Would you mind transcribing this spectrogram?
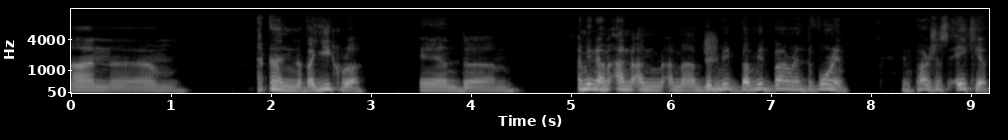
on um, on Vayikra and um, I mean, I'm, I'm, I'm, I'm uh, Bamidbar and Devorim in Parshas Akev.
